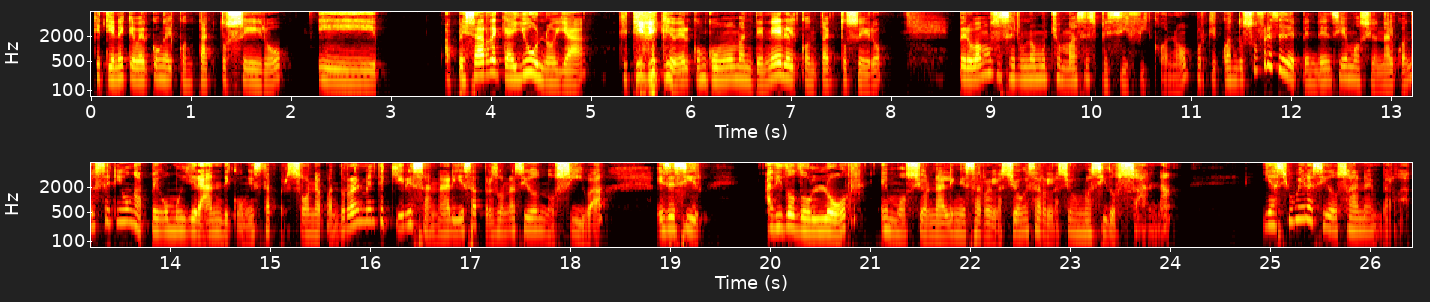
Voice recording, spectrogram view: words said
que tiene que ver con el contacto cero. Eh, a pesar de que hay uno ya que tiene que ver con cómo mantener el contacto cero, pero vamos a hacer uno mucho más específico, ¿no? Porque cuando sufres de dependencia emocional, cuando has tenido un apego muy grande con esta persona, cuando realmente quieres sanar y esa persona ha sido nociva, es decir, ha habido dolor emocional en esa relación, esa relación no ha sido sana. Y así hubiera sido sana en verdad.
